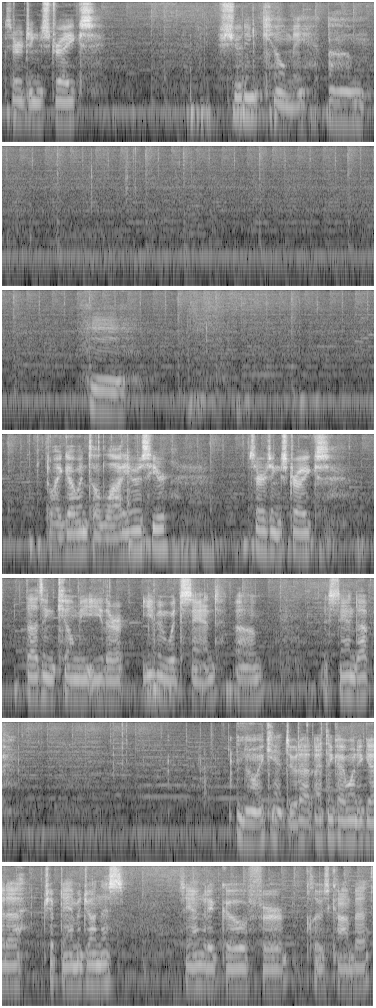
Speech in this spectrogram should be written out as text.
surging strikes shouldn't kill me. Um, go into Latios here? Surging strikes doesn't kill me either, even with sand. Um, sand up? No, I can't do that. I think I want to get a chip damage on this. So yeah, I'm gonna go for close combat.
